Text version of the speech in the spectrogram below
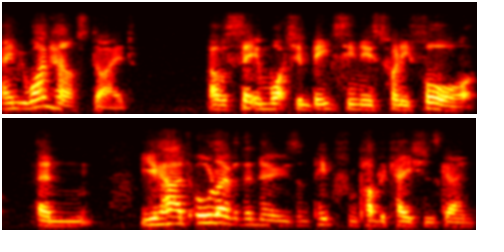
Amy Winehouse died. I was sitting watching BBC News 24, and you had all over the news and people from publications going,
